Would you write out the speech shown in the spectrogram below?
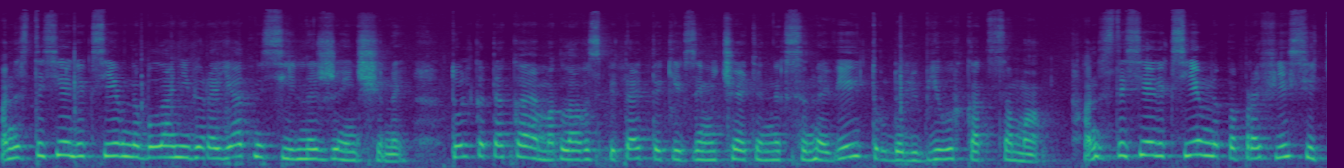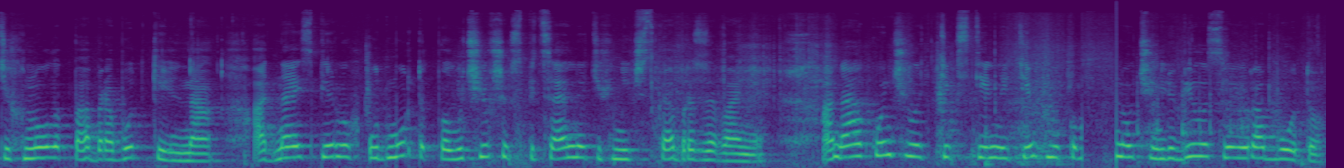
Анастасия Алексеевна была невероятно сильной женщиной. Только такая могла воспитать таких замечательных замечательных сыновей, трудолюбивых, как сама. Анастасия Алексеевна по профессии технолог по обработке льна, одна из первых удмурток, получивших специальное техническое образование. Она окончила текстильный техникум, она очень любила свою работу.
